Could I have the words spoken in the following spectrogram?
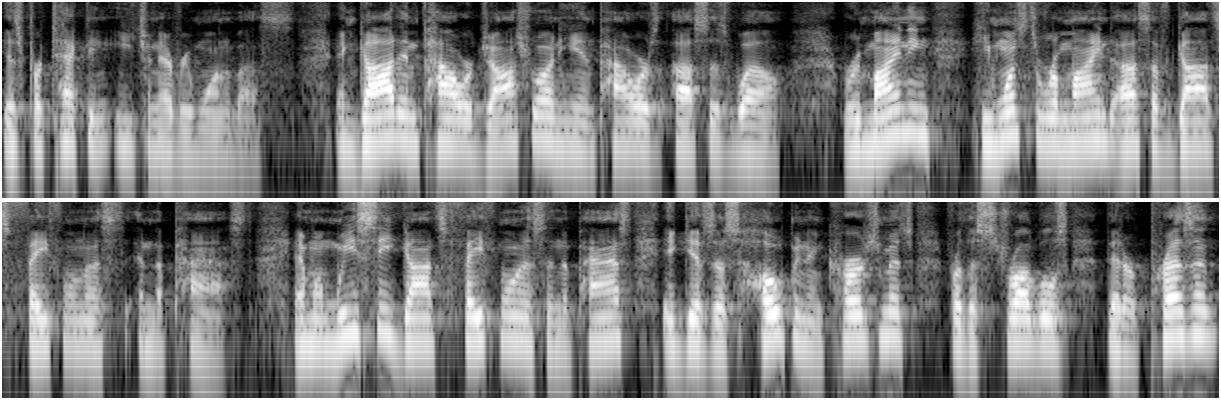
is protecting each and every one of us. And God empowered Joshua and he empowers us as well. Reminding, he wants to remind us of God's faithfulness in the past. And when we see God's faithfulness in the past, it gives us hope and encouragement for the struggles that are present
